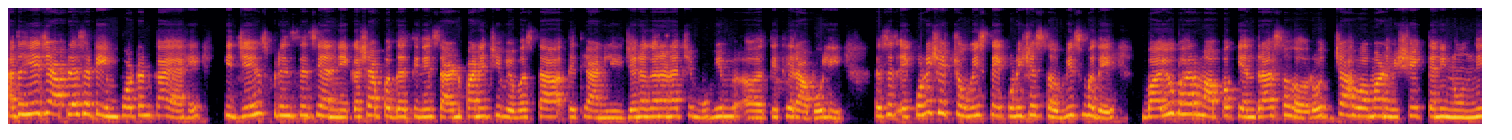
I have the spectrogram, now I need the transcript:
आता हे जे आपल्यासाठी इम्पॉर्टंट काय आहे? की जेम्स प्रिन्सेस यांनी कशा पद्धतीने सांडपाण्याची व्यवस्था तिथे आणली जनगणनाची मोहीम तिथे राबवली तसेच एकोणीसशे चोवीस ते एकोणीसशे सव्वीसमध्ये वायुभार मापक यंत्रासह रोजच्या हवामान विषयक त्यांनी नोंदणी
